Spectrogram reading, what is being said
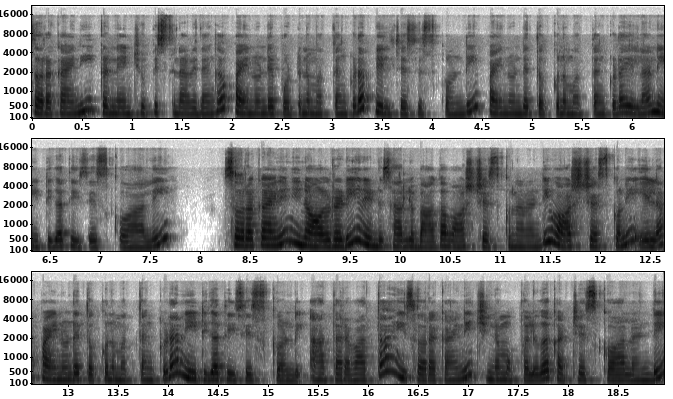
సొరకాయని ఇక్కడ నేను చూపిస్తున్న విధంగా పైనుండే పొట్టును మొత్తం కూడా పీల్ చేసేసుకోండి. పైనుండే తొక్కును మొత్తం కూడా ఇలా నీట్గా తీసేసుకోవాలి. సొరకాయని నేను ఆల్రెడీ రెండు సార్లు బాగా వాష్ చేసుకున్నానండి. వాష్ చేసుకొని ఇలా పైనుండే తొక్కును మొత్తం కూడా నీట్గా తీసేసుకోండి. ఆ తర్వాత ఈ సొరకాయని చిన్న ముక్కలుగా కట్ చేసుకోవాలండి.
